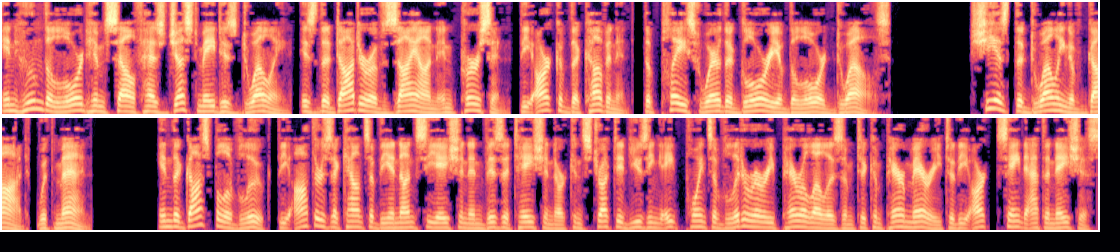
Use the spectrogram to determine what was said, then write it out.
in whom the Lord himself has just made his dwelling, is the daughter of Zion in person, the Ark of the Covenant, the place where the glory of the Lord dwells. She is the dwelling of God, with men. In the Gospel of Luke, the author's accounts of the Annunciation and Visitation are constructed using eight points of literary parallelism to compare Mary to the Ark. Saint Athanasius,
